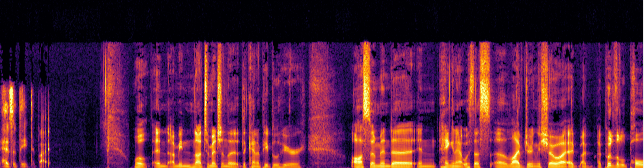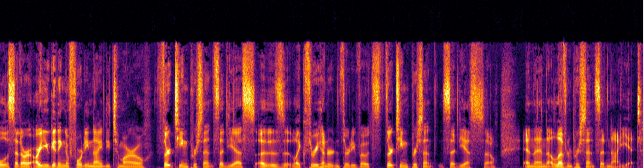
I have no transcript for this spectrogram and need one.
hesitate to buy it. Well, and I mean, not to mention the the kind of people who are awesome and uh and hanging out with us uh, live during the show. I, I I put a little poll that said, "Are are you getting a 4090 tomorrow?" Thirteen percent said yes. Uh, is it like 330 votes? Thirteen percent said yes. So, and then eleven percent said not yet.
